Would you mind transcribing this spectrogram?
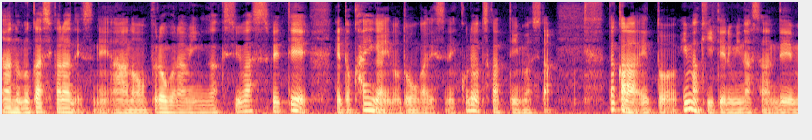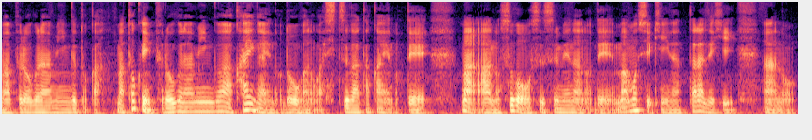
あの、昔からですね、あの、プログラミング学習はすべて、えっと、海外の動画ですね、これを使っていました。だから、えっと、今聞いてる皆さんで、まあ、プログラミングとか、まあ、特にプログラミングは海外の動画の方が質が高いので、まあ、あの、すごいおすすめなので、まあ、もし気になったらぜひ、あの、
